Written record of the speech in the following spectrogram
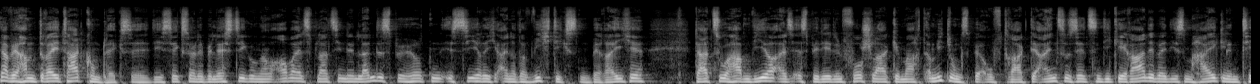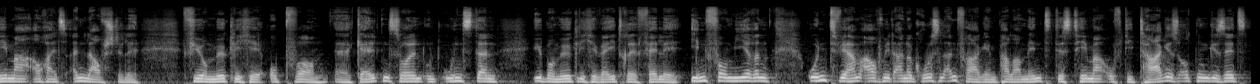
Ja, wir haben drei Tatkomplexe. Die sexuelle Belästigung am Arbeitsplatz in den Landesbehörden ist sicherlich einer der wichtigsten Bereiche. Dazu haben wir als SPD den Vorschlag gemacht, Ermittlungsbeauftragte einzusetzen, die gerade bei diesem heiklen Thema auch als Anlaufstelle für mögliche Opfer äh, gelten sollen und uns dann über mögliche weitere Fälle informieren. Und wir haben auch mit einer großen Anfrage im Parlament das Thema auf die Tagesordnung gesetzt.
